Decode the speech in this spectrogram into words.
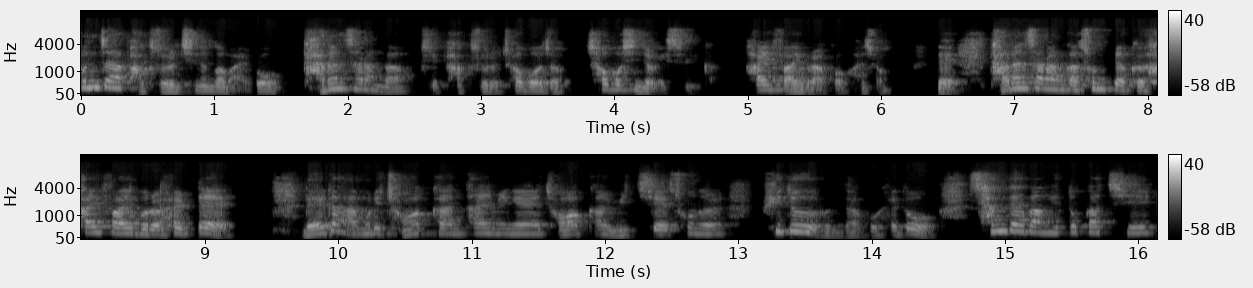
혼자 박수를 치는 거 말고 다른 사람과 혹시 박수를 쳐보죠, 쳐보신 적 있습니까? 하이파이브라고 하죠. 네, 다른 사람과 손뼉 그 하이파이브를 할 때 내가 아무리 정확한 타이밍에 정확한 위치에 손을 휘두른다고 해도 상대방이 똑같이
